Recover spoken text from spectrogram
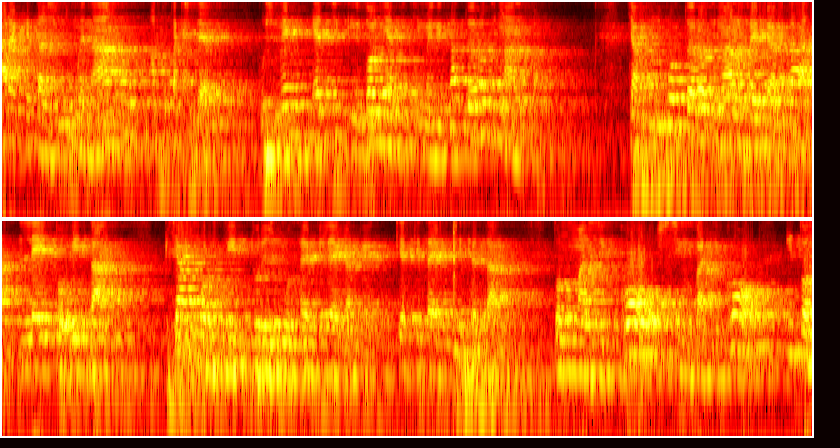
άρα και τα ζητούμενά του από το ταξιδεύει. Που σημαίνει έτσι κλειδώνει αντικειμενικά το ερώτημα Α. Και αφού λοιπόν το ερώτημα Α είπε αυτά, λέει το Β, ποια μορφή τουρισμού θα επιλέγατε και, και τα επίθετα, τον μαζικό συμβατικό ή τον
